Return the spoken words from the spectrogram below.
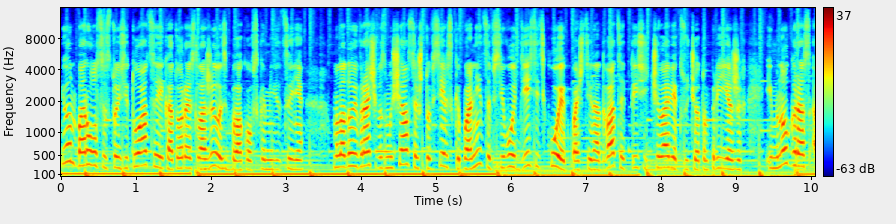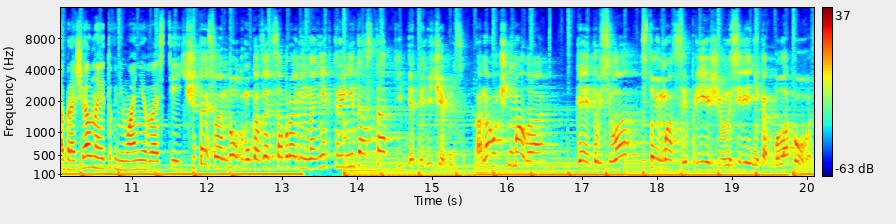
И он боролся с той ситуацией, которая сложилась в балаковской медицине. Молодой врач возмущался, что в сельской больнице всего 10 коек почти на 20 тысяч человек с учетом приезжих, и много раз обращал на это внимание властей. Считай своим долгом указать собранию на некоторые недостатки этой лечебницы. Она очень мала. Для этого села с той массой приезжего населения, как Балакова,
